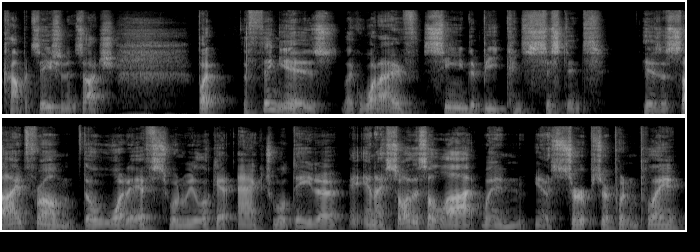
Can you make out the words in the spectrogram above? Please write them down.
compensation and such. But the thing is, like what I've seen to be consistent is aside from the what ifs when we look at actual data, and I saw this a lot when you know SERPs are put in play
